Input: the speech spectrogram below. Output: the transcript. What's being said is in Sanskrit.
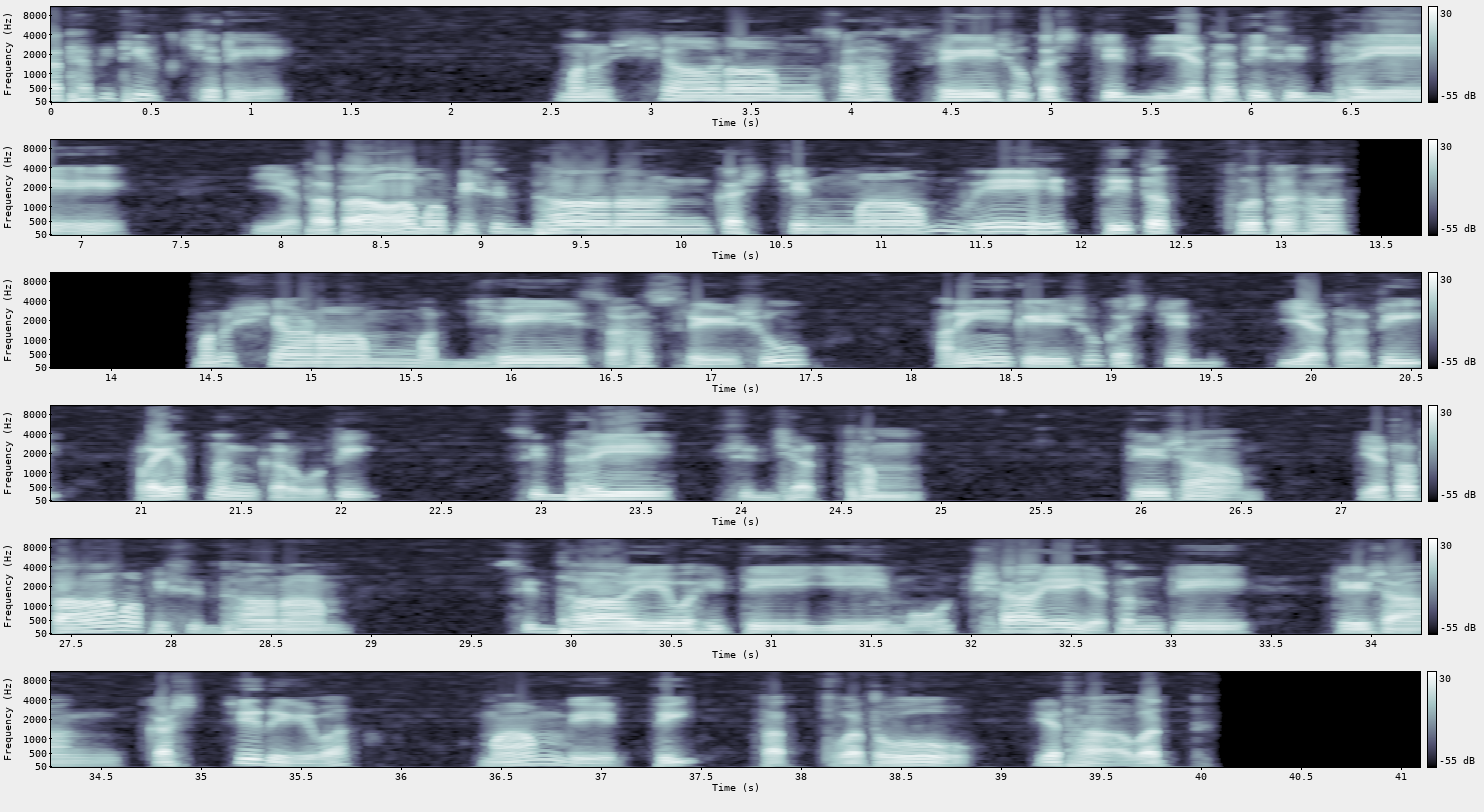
कथमिति उच्यते मनुष्याणाम् सहस्रेषु कश्चिद्यतति सिद्धये। यततामपि सिद्धानाम् कश्चिन्माम् वेत्ति तत्त्वतः। मनुष्याणाम् मध्ये सहस्रेषु अनेकेषु कश्चिद् यतति प्रयत्नम् करोति। सिद्धये सिद्ध्यर्थम्। तेषाम् यततामपि सिद्धानाम् सिद्धा एव हि ते ये मोक्षाय यतन्ते तेषाम् कश्चिदेव माम् वेत्ति तत्त्वतो यथावत्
